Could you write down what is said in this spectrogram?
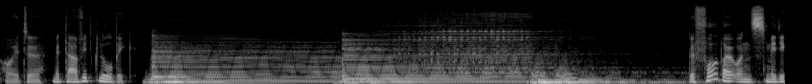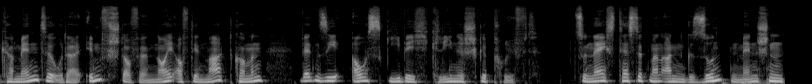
Heute mit David Globig. Bevor bei uns Medikamente oder Impfstoffe neu auf den Markt kommen, werden sie ausgiebig klinisch geprüft. Zunächst testet man an gesunden Menschen,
